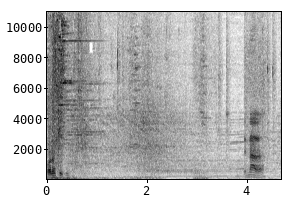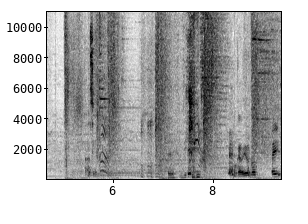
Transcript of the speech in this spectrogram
Ahora sí. De nada. Así. sí. Porque había unos ahí.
